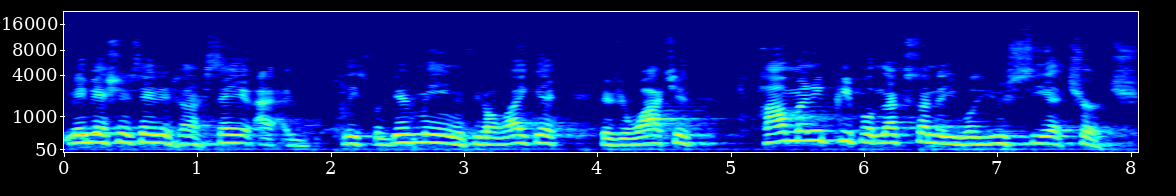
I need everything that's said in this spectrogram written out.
maybe I shouldn't say this, I say it, I, please forgive me, if you don't like it, if you're watching, how many people next Sunday will you see at church?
